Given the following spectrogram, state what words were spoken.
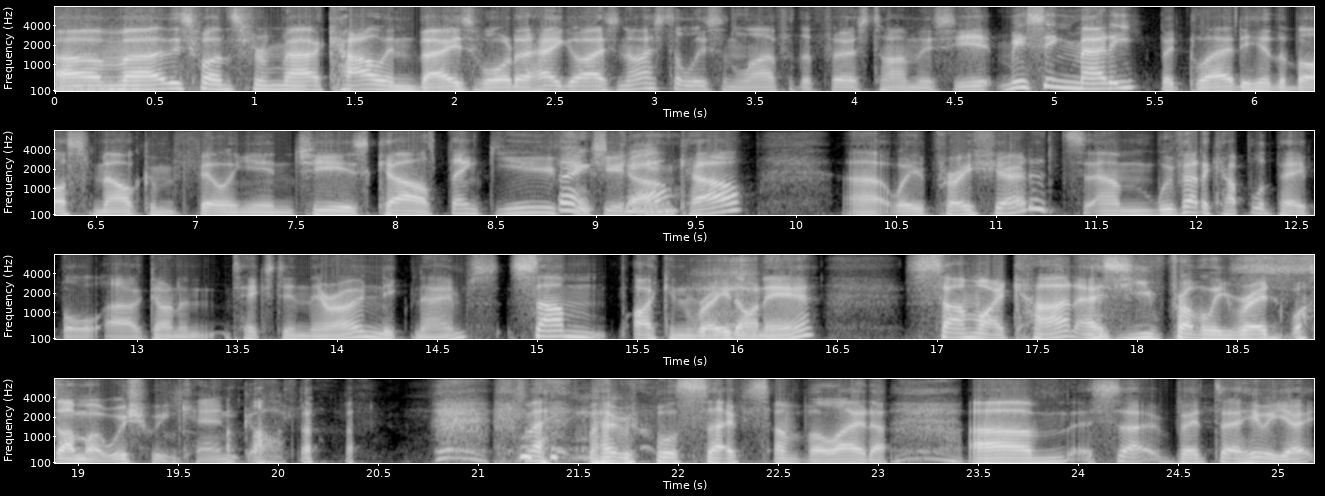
Um, uh, this one's from uh, Carl in Bayswater. Hey guys, nice to listen live for the first time this year. Missing Maddie, but glad to hear the boss Malcolm filling in. Cheers, Carl. Thank you Thanks, for tuning Carl. in, Carl. Uh, we appreciate it. Um, we've had a couple of people uh, gone and text in their own nicknames. Some I can read on air, some I can't, as you've probably read. Some I wish we can. God. Maybe we'll save some for later. Um, so, but uh, here we go.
